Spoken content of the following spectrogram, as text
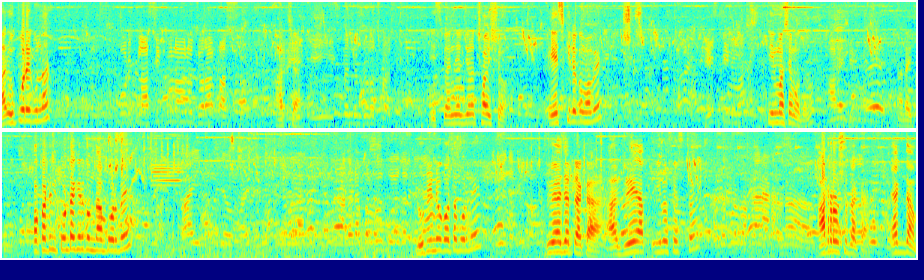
আর উপরেগুলা? আচ্ছা। স্প্যানিয়াল জোড়া ছয়শো। এজ কীরকম হবে? তিন মাসের মতো আড়াই তিন মাস। ককাটিল কোনটা কীরকম দাম পড়বে? লুটিনো কত পড়বে? দুই হাজার টাকা। আর গ্রে ইয়েলো ফেসটা? আঠারোশো টাকা একদম।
